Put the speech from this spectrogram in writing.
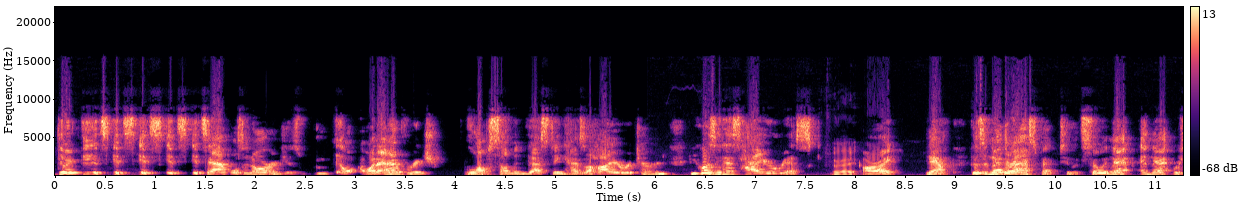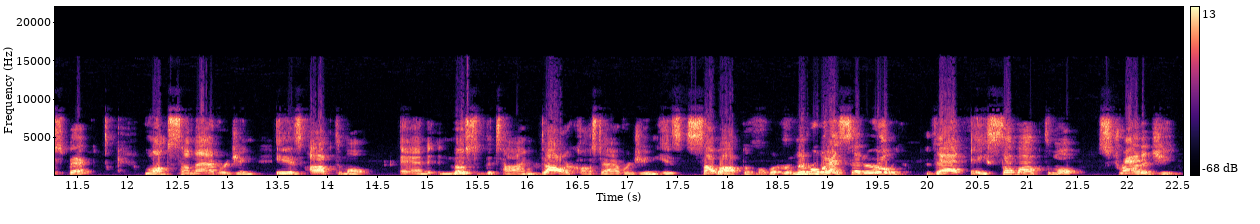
there, it's it's it's it's it's apples and oranges. On average, lump sum investing has a higher return because it has higher risk. Right. All right. Now, there's another aspect to it. So in that in that respect, lump sum averaging is optimal and most of the time dollar cost averaging is suboptimal. But remember what I said earlier that a suboptimal strategy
